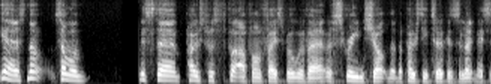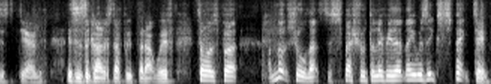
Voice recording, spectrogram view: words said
yeah, it's not someone. This uh, post was put up on Facebook with a, a screenshot that the post he took and said, "Look, this is you know, this is the kind of stuff we put up with." Someone's put, "I'm not sure that's the special delivery that they was expecting."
